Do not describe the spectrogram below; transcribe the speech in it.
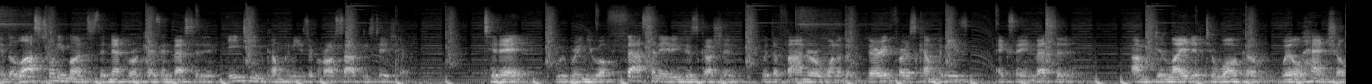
In the last 20 months, the network has invested in 18 companies across Southeast Asia. Today, we bring you a fascinating discussion with the founder of one of the very first companies XA invested in. I'm delighted to welcome Will Hanschell,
